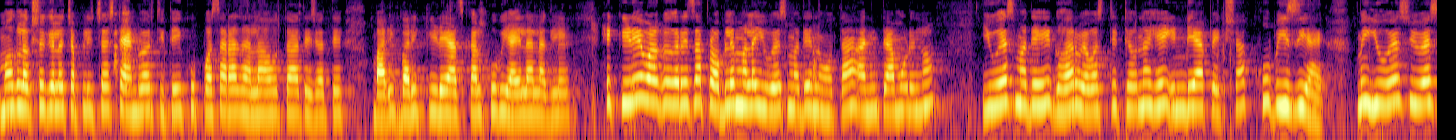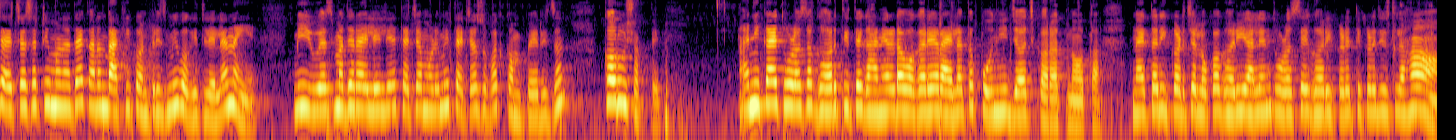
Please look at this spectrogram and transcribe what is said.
मग लक्ष गेलं चपलीच्या स्टँडवर तिथेही खूप पसारा झाला होता त्याच्यात ते बारीक बारीक किडे आजकाल खूप यायला लागले. हे किडे वगैरेचा प्रॉब्लेम मला यू एसमध्ये नव्हता आणि त्यामुळे ना यू एसमध्येही घर व्यवस्थित ठेवणं हे इंडियापेक्षा खूप इझी आहे. मी यू एस यू एस याच्यासाठी म्हणत आहे कारण बाकी कंट्रीज मी बघितलेल्या नाही आहे मी यू एसमध्ये राहिलेली आहे त्याच्यामुळे मी त्याच्यासोबत कंपॅरिझन करू शकते. आणि काय थोडंसं घर तिथे घाणेरडं वगैरे राहिलं तर कोणी जज करत नव्हतं. नाहीतर इकडचे लोक घरी आले आणि थोडंसे घर इकडे तिकडे दिसलं हां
